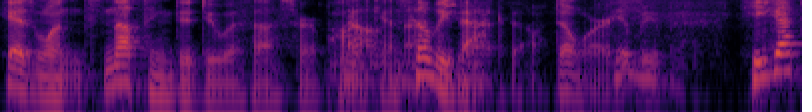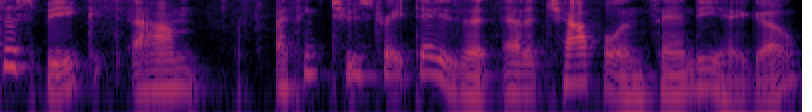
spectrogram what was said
he has one. It's nothing to do with us or our podcast. not He'll be yet. back though. Don't worry. He'll be back. He got to speak. Um, I think two straight days at, at a chapel in San Diego,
